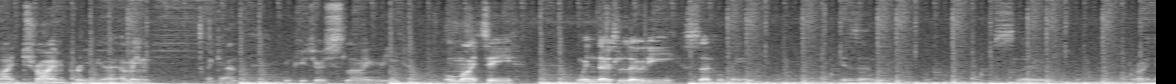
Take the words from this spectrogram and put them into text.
If I try and preview it, I mean, again, computer is slowing. The almighty Windows loady circle thing is um, slow. Right.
